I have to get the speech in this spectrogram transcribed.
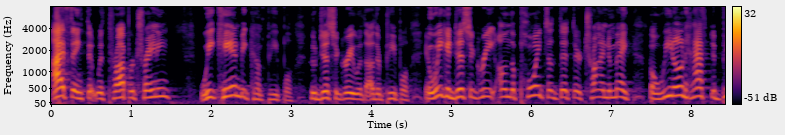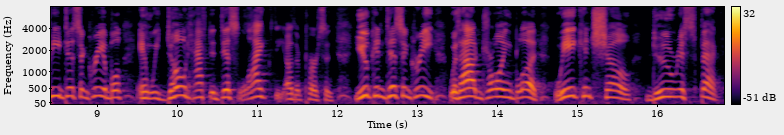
I think that with proper training, we can become people who disagree with other people, and we can disagree on the points that they're trying to make, but we don't have to be disagreeable and we don't have to dislike the other person. You can disagree without drawing blood. We can show due respect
